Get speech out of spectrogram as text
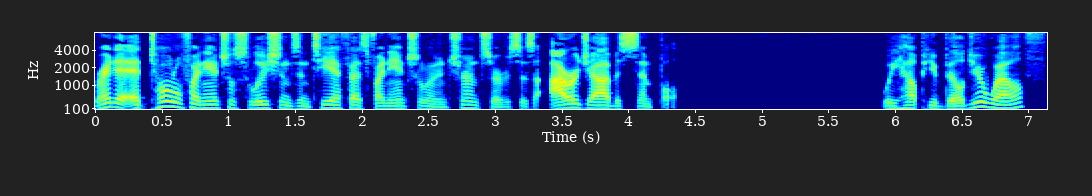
right at Total Financial Solutions and TFS Financial and Insurance Services, our job is simple. We help you build your wealth,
